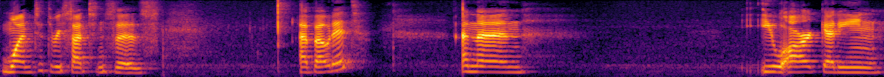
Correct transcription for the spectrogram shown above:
one to three sentences about it. And then you are getting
